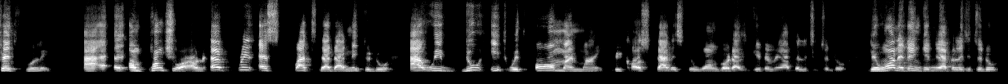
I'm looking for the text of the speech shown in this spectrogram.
faithfully, uh, on punctual, on every aspect that I need to do. I will do it with all my might because that is the one God has given me ability to do. The one that didn't give me ability to do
